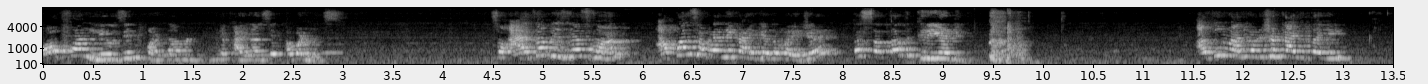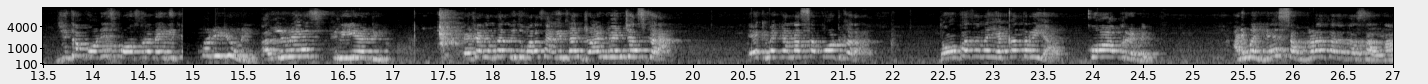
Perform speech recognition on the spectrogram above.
often live in fundament म्हणजे financial abundance so as a businessman आपण सगळ्यांनी काय केलं पाहिजे? तर सतत क्रिएटिव्ह ऑलवेज क्रिएटिव्ह त्याच्यानंतर मी तुम्हाला सांगितलं जॉईंट व्हेंचर्स करा. एकमेकांना सपोर्ट करा. दोघं जण एकत्र या. कोऑपरेटिव्ह आणि मग हे सगळं करत असताना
